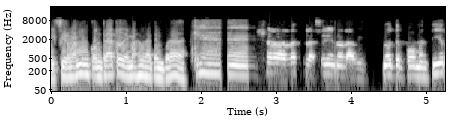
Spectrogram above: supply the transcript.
y firmando un contrato de más de una temporada. que yo la verdad es que la serie no la vi. No te puedo mentir,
